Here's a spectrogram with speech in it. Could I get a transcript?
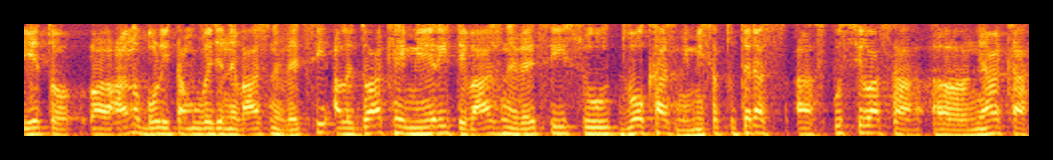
je to, áno, boli tam uvedené vážne veci, ale do akej miery tie vážne veci sú dôkazmi. My sa tu teraz spustila sa nejaká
